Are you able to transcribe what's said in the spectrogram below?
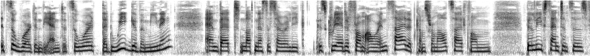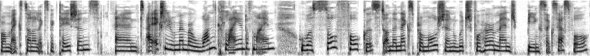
it's a word in the end. It's a word that we give a meaning and that not necessarily is created from our inside. It comes from outside, from belief sentences, from external expectations. And I actually remember one client of mine who was so focused on the next promotion which for her meant being successful.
